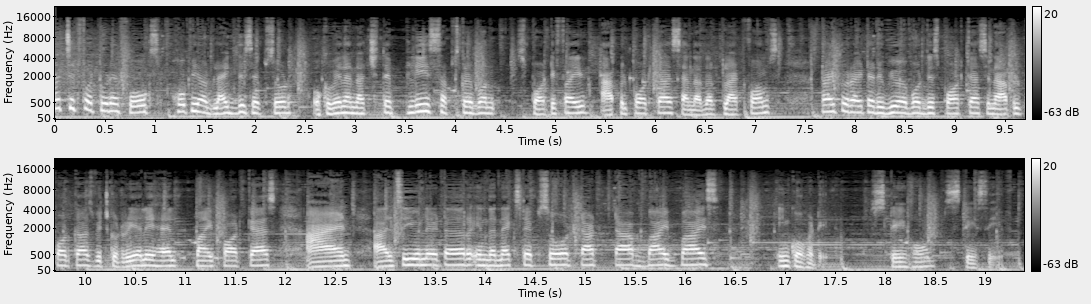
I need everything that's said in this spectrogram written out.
That's it for today folks hope you like this episode ఒకవేళ నచ్చితే please subscribe on Spotify Apple podcast and other platforms try to write a review about this podcast in Apple Podcast, which could really help my podcast. And I'll see you later in the next episode. Tata, bye bye. Inkokati. Stay home, stay safe.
